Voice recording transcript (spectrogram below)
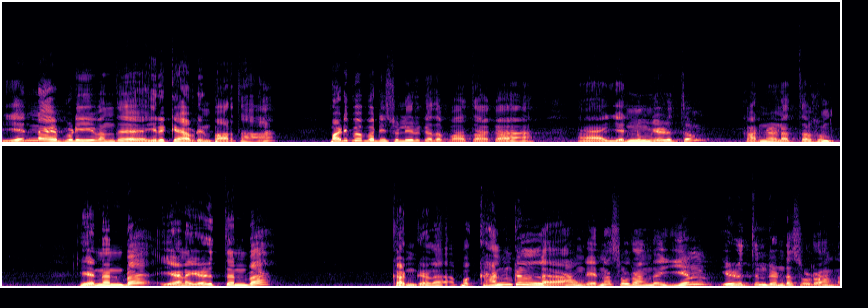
என்ன இப்படி வந்து இருக்க அப்படின்னு பார்த்தா படிப்பை பற்றி சொல்லியிருக்கிறத பார்த்தாக்கா என்னும் எழுத்தும் கண்ணெனத்தகும் என்னென்ப ஏன எழுத்தென்ப கண்களை. அப்போ கண்களில் அவங்க என்ன சொல்கிறாங்க என் எழுத்துன்னு ரெண்டை சொல்கிறாங்க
